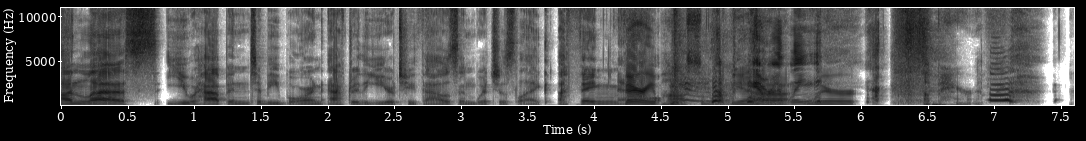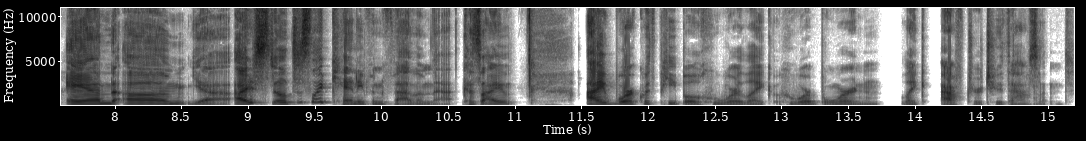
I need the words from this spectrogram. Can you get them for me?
Unless you happen to be born after the year 2000, which is like a thing now. very possible. yeah, Apparently. we're apparently. And um yeah i still just like can't even fathom that because i i work with people who were like who were born like after 2000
